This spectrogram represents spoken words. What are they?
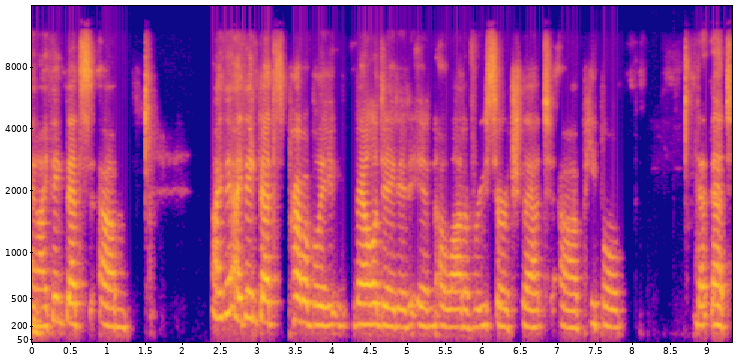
And I think that's, um, I, th- I think that's probably validated in a lot of research that uh, people, that, that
